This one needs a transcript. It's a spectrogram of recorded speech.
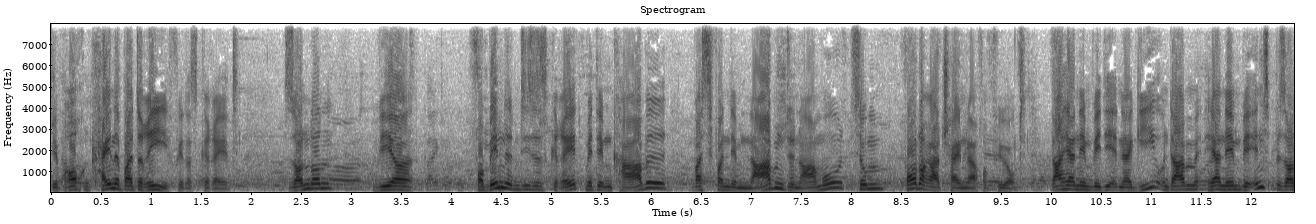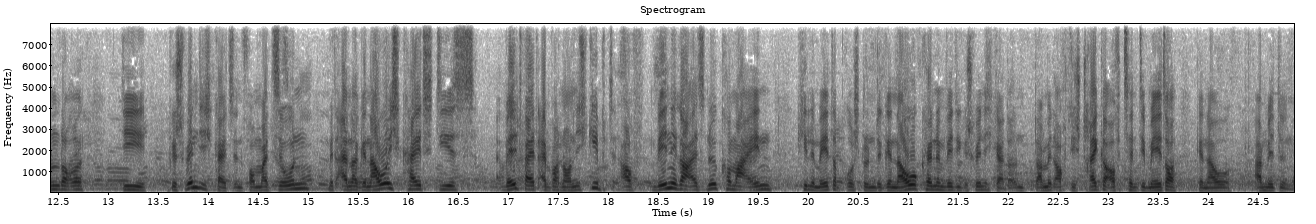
Wir brauchen keine Batterie für das Gerät, sondern wir verbinden dieses Gerät mit dem Kabel, was von dem Nabendynamo zum Vorderradscheinwerfer führt. Daher nehmen wir die Energie und daher nehmen wir insbesondere die Geschwindigkeitsinformationen mit einer Genauigkeit, die es weltweit einfach noch nicht gibt. Auf weniger als 0,1 Kilometer pro Stunde genau können wir die Geschwindigkeit und damit auch die Strecke auf Zentimeter genau ermitteln.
